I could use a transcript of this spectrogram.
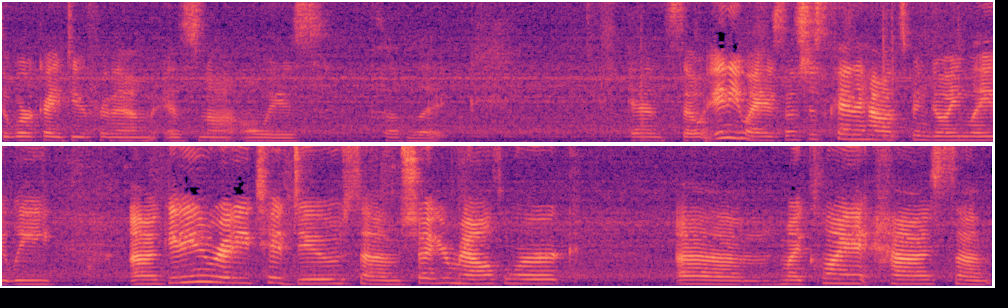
the work I do for them is not always public and so anyways that's just kind of how it's been going lately uh, getting ready to do some shut your mouth work um, my client has some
